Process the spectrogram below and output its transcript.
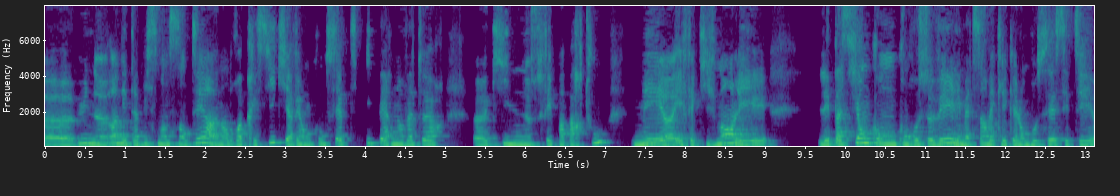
euh, une, un établissement de santé à un endroit précis qui avait un concept hyper novateur euh, qui ne se fait pas partout. Mais euh, effectivement, les, les patients qu'on recevait et les médecins avec lesquels on bossait, c'était,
